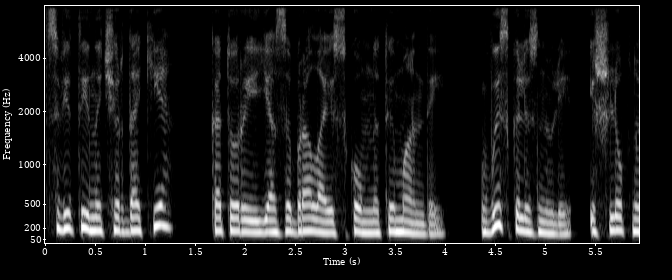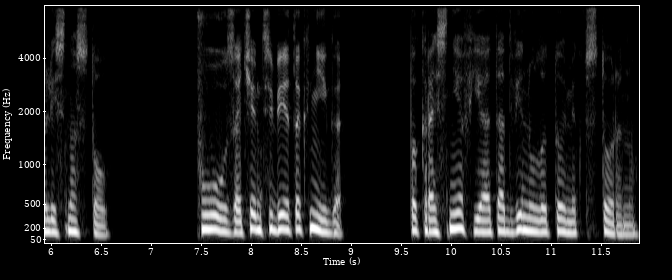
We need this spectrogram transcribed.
Цветы на чердаке, которые я забрала из комнаты Мандой, выскользнули и шлепнулись на стол. «Фу, зачем тебе эта книга?» Покраснев, я отодвинула томик в сторону.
